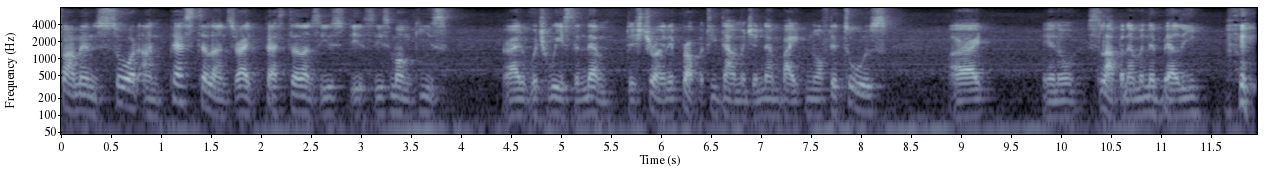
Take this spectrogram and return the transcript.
famine, sword, and pestilence, right? Pestilence, these, these, these monkeys, right, which wasting them, destroying the property, damaging them, biting off the toes, all right, you know, slapping them in the belly, you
